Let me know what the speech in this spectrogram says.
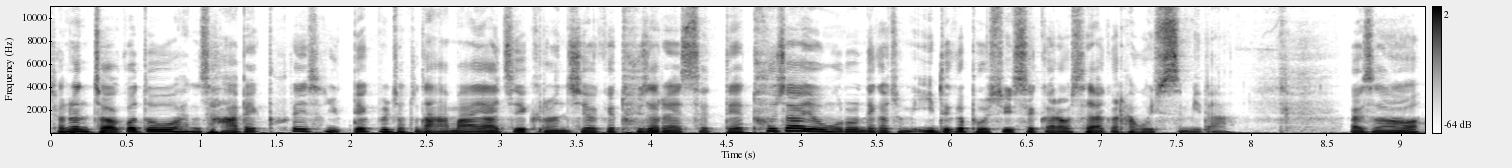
저는 적어도 한 400불에서 600불 정도 남아야지 그런 지역에 투자를 했을 때 투자용으로 내가 좀 이득을 볼 수 있을 거라고 생각을 하고 있습니다. 그래서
